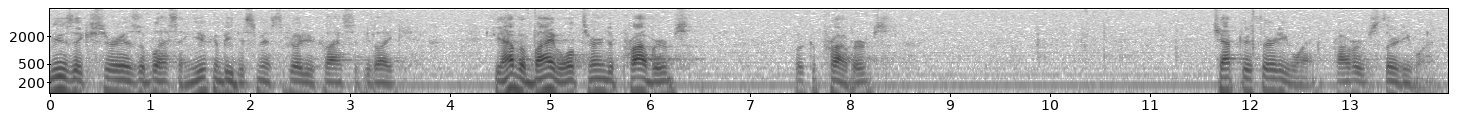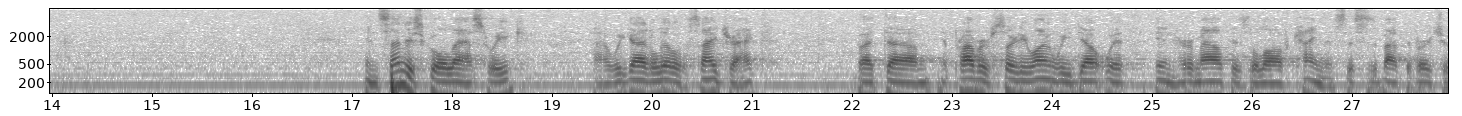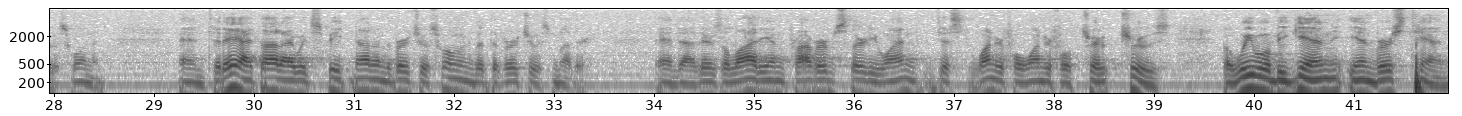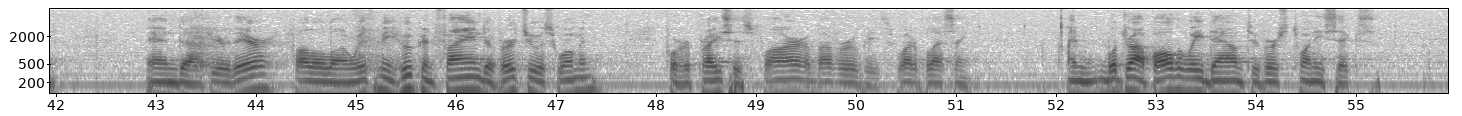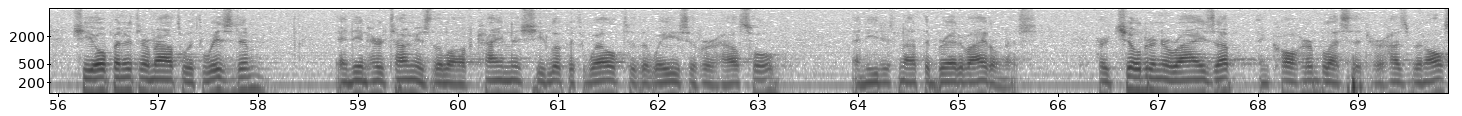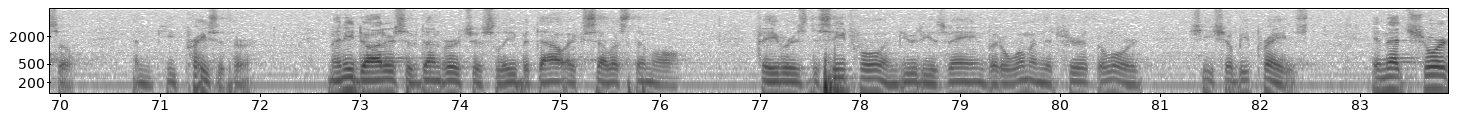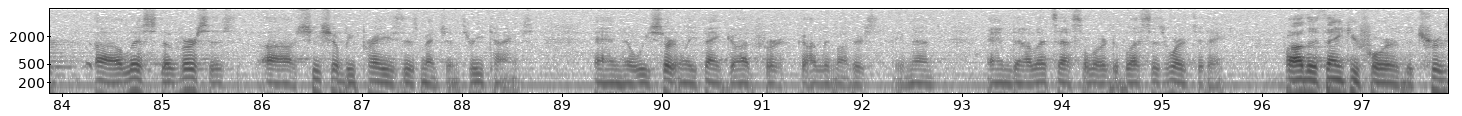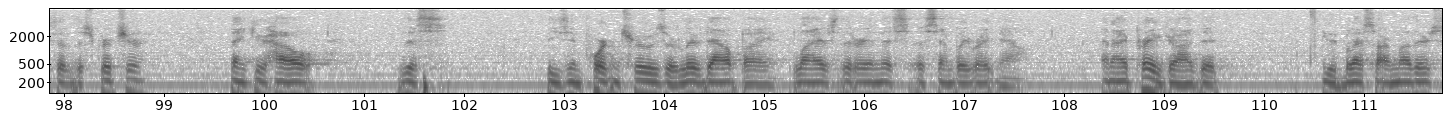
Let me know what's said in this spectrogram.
music sure is a blessing. You can be dismissed to go to your class if you like. If you have a Bible, turn to Proverbs, book of Proverbs, chapter 31. Proverbs 31. In Sunday school last week, uh, we got a little sidetracked, but um, in Proverbs 31, we dealt with in her mouth is the law of kindness. This is about the virtuous woman. And today I thought I would speak not on the virtuous woman, but the virtuous mother. And uh, there's a lot in Proverbs 31, just wonderful, wonderful tr- truths. But we will begin in verse 10. And uh, if you're there, follow along with me. Who can find a virtuous woman? For her price is far above rubies. What a blessing. And we'll drop all the way down to verse 26. She openeth her mouth with wisdom and in her tongue is the law of kindness. She looketh well to the ways of her household, and eateth not the bread of idleness. Her children arise up and call her blessed, her husband also, and he praiseth her. Many daughters have done virtuously, but thou excellest them all. Favor is deceitful, and beauty is vain, but a woman that feareth the Lord, she shall be praised. In that short uh, list of verses, uh, she shall be praised is mentioned three times. And uh, we certainly thank God for godly mothers. Amen. And uh, let's ask the Lord to bless his word today. Father, thank you for the truth of the scripture. Thank you how this, these important truths are lived out by lives that are in this assembly right now. And I pray, God, that you would bless our mothers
